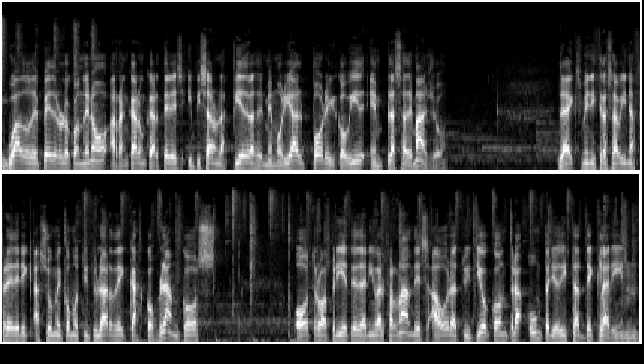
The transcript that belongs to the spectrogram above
Guado de Pedro lo condenó, arrancaron carteles y pisaron las piedras del memorial por el COVID en Plaza de Mayo. La ex ministra Sabina Frederick asume como titular de Cascos Blancos. Otro apriete de Aníbal Fernández ahora tuiteó contra un periodista de Clarín.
